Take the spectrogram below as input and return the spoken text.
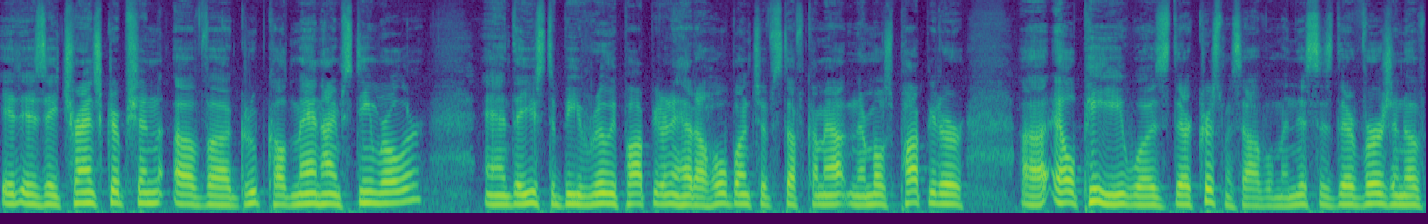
It is a transcription of a group called Mannheim Steamroller, and they used to be really popular and they had a whole bunch of stuff come out and their most popular uh, LP was their Christmas album and this is their version of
